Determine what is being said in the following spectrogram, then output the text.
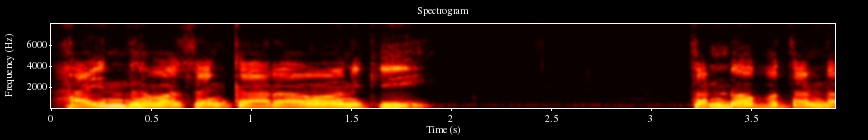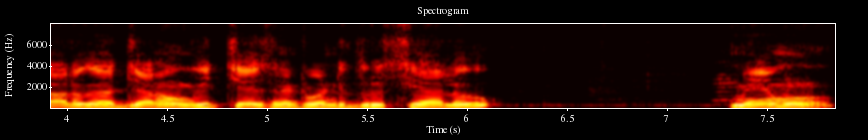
హైందవ శంకారావానికి తండోపతండాలుగా జనం విచ్చేసినటువంటి దృశ్యాలు. మేము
